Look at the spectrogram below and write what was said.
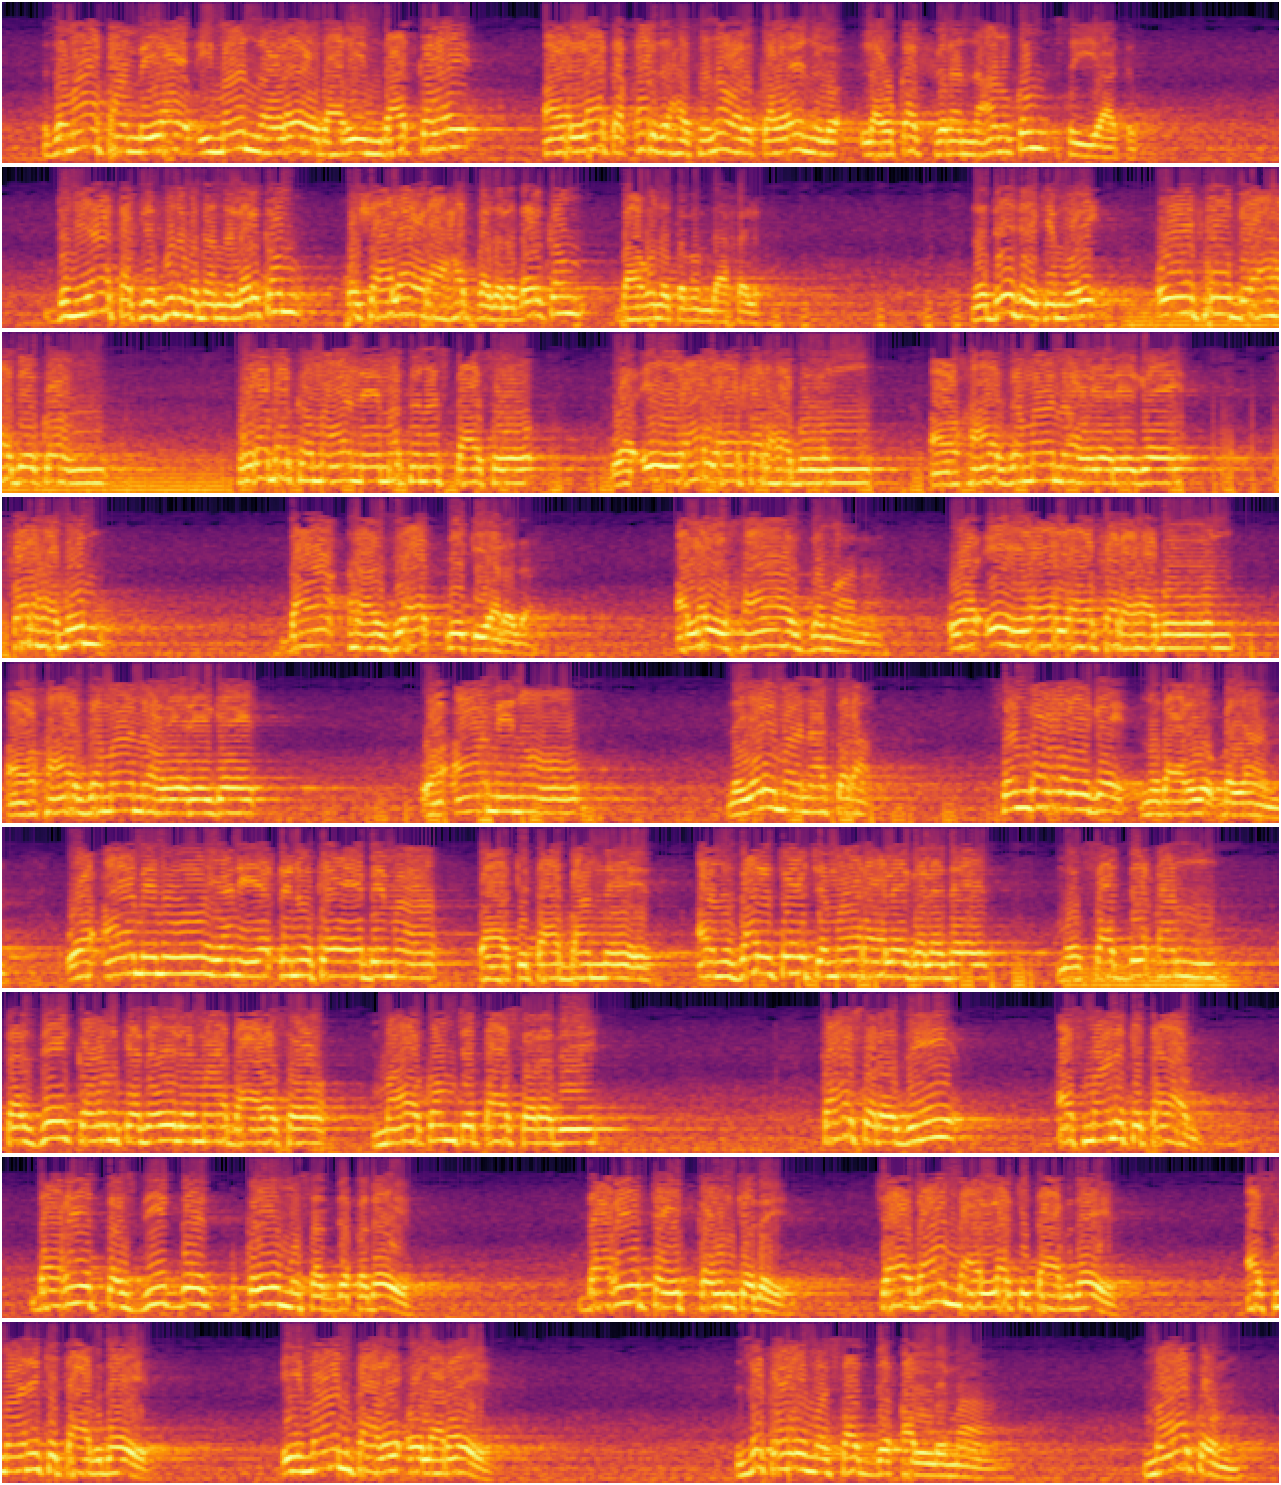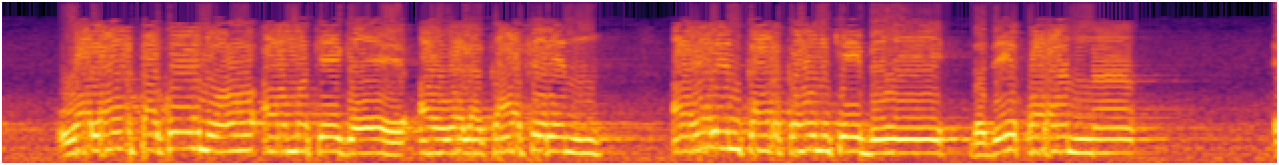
زما په انبیاء ایمان راوړی او دا غي امداد کوي او الله ته قرض حسنه ورکوي لو کفرن عنکم سیئاتکم دنیا تکلیفونه بدن لرکم خوشاله او راحت بدل درکم باغونه ته هم داخل نو دې دې کې موي او فی بعهدکم قرب کما نعمت نستاسو و ایایا فرحبون او خاص زمانه ویریږي فرهدون دا زیات دی کی یاره ده علی خاص زمانہ و ایایا فرهدون او خاص زمانہ ویریږي و امنو د یری معنا سره څنګه ویریږي نو دا یو بیان و امنو یعنی یقینو کې بما پا کتاب باندې انزلتو چې ما را لګل دي مصدقا تصدیق کون کې دی لما دارسو ما کوم چې تاسو سره دی تاسو سره دی آسماني کتاب دا غي تصدیق دی کوي مصدق دی دا غي تایید کون کې دی چا دا د الله کتاب دی آسماني کتاب دی ایمان پاره اولره ذکر مصدق لما معکم ولا تکونو او مکه کې اول کافرن اول انکار کون کې به د دې قران نه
